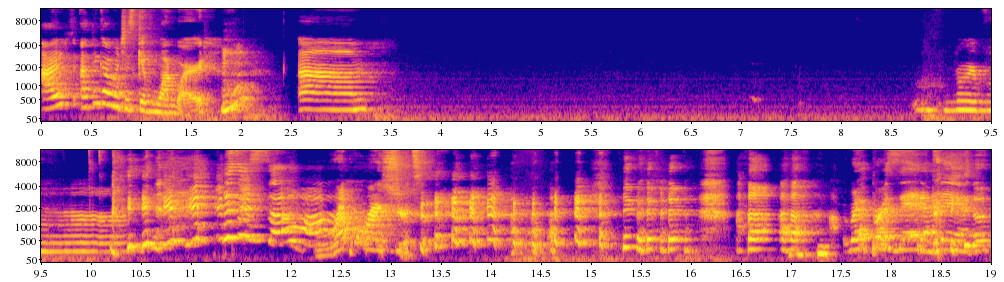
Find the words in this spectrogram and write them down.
I I think I would just give one word. Mhm. Um. this is so hard. Reparations. Representative.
